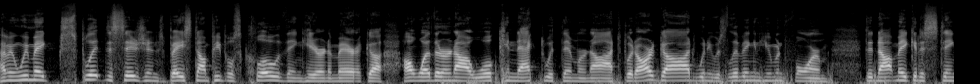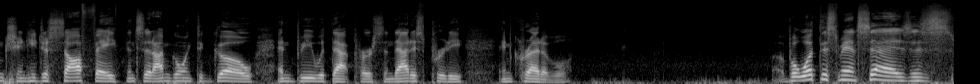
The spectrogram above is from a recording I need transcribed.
I mean, we make split decisions based on people's clothing here in America on whether or not we'll connect with them or not. But our God, when he was living in human form, did not make a distinction. He just saw faith and said, I'm going to go and be with that person. That is pretty incredible. But what this man says is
